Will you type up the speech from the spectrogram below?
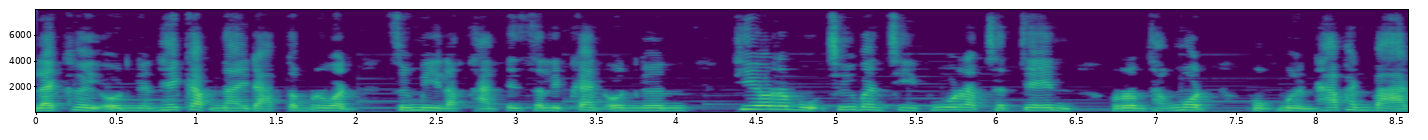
และเคยโอนเงินให้กับนายดาบตำรวจ ซึ่งมีหลักฐานเป็นสลิปการโอนเงิน ที่ระบุชื่อบัญชีผู้รับชัดเจน รวมทั้งหมด 65,000 บาท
